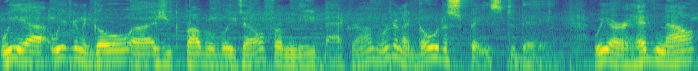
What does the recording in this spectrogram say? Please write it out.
We uh, we're gonna go, uh, as you could probably tell from the background, we're gonna go to space today. We are heading out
